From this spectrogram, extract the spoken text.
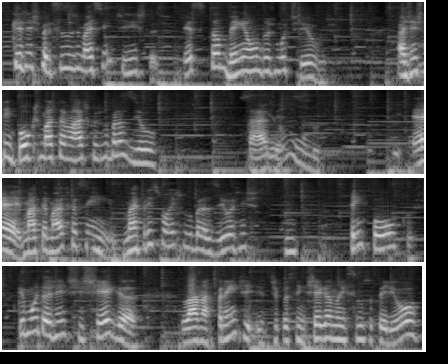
porque a gente precisa de mais cientistas. Esse também é um dos motivos. A gente tem poucos matemáticos no Brasil, E sabe? no mundo. É, matemática, assim, mas principalmente no Brasil a gente tem poucos. Porque muita gente chega lá na frente, e, tipo assim, chega no ensino superior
